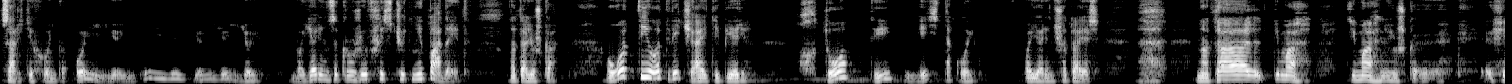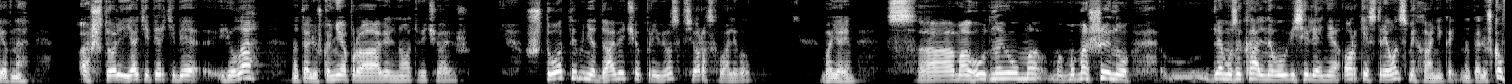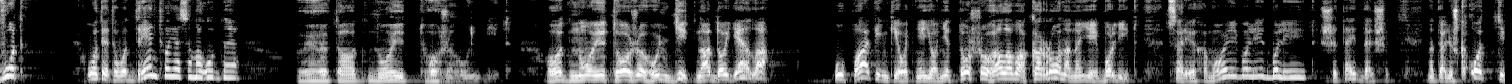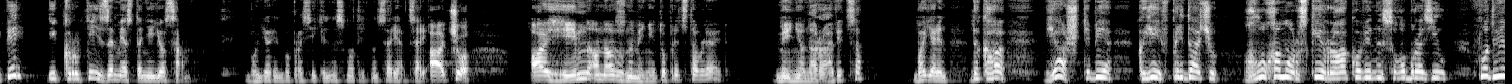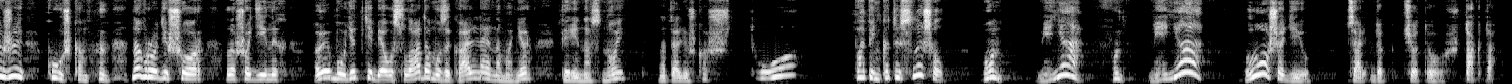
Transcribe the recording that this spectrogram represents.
Царь тихонько. Ой-ой-ой-ой-ой-ой. Боярин, закружившись, чуть не падает. Натальюшка. Вот ты отвечай теперь. Кто ты есть такой? Боярин, шатаясь. Наталья, Тима, Тималюшка, э, Февна, а что ли я теперь тебе юла? Натальюшка, неправильно отвечаешь. Что ты мне давеча привез, все расхваливал. Боярин, самогудную машину для музыкального увеселения, оркестрион с механикой. Натальюшка, вот, вот это вот дрянь твоя самогудная. Это одно и то же гундит. Одно и то же гундит, надоело. У папеньки от нее не то, что голова, корона на ей болит. Царехом, ой, болит, болит, считает дальше. Натальюшка, вот теперь и крутей за место нее сам. Боярин вопросительно смотрит на царя. Царь, а чё? А гимн она знаменито представляет. Мне нравится. Боярин, да ка я ж тебе к ей в придачу глухоморские раковины сообразил. Подвяжи кушкам, на вроде шор лошадиных. И будет тебе услада музыкальная на манер переносной. Натальюшка, что? Папенька, ты слышал? Он меня, меня лошадью. Царь, да что ты уж так-то?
